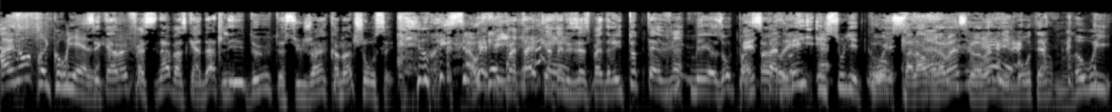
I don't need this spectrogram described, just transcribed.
Un autre courriel. C'est quand même fascinant parce qu'à date, les deux te suggèrent comment te chausser. oui, c'est Ah oui, vrai. peut-être que t'as des espadrilles toute ta vie, mais eux autres pensent Espadrilles et souliers de course. Oui. Alors vraiment, c'est vraiment des beaux termes. là. Ah Oui,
